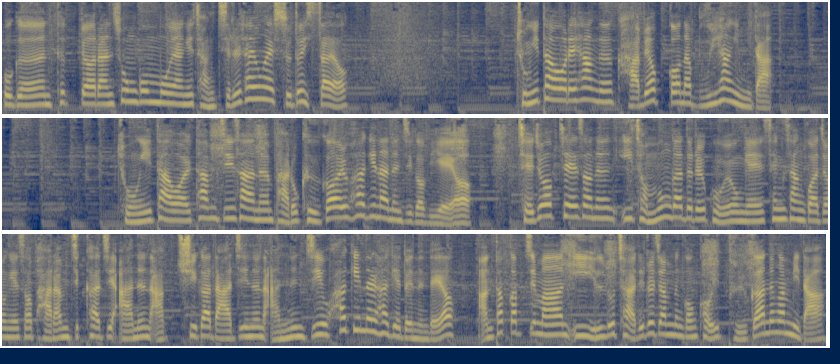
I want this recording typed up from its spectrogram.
혹은 특별한 송곳 모양의 장치를 사용할 수도 있어요. 종이 타월의 향은 가볍거나 무향입니다. 종이 타월 탐지사는 바로 그걸 확인하는 직업이에요. 제조업체에서는 이 전문가들을 고용해 생산 과정에서 바람직하지 않은 악취가 나지는 않는지 확인을 하게 되는데요. 안타깝지만 이 일로 자리를 잡는 건 거의 불가능합니다.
